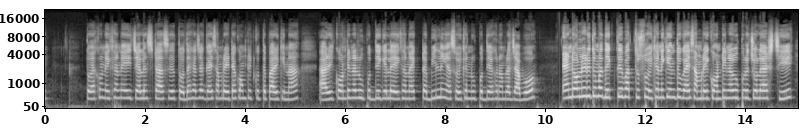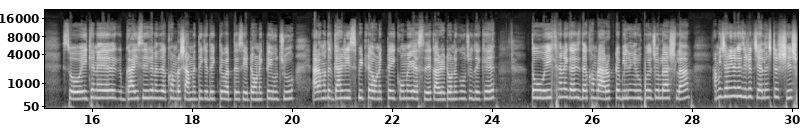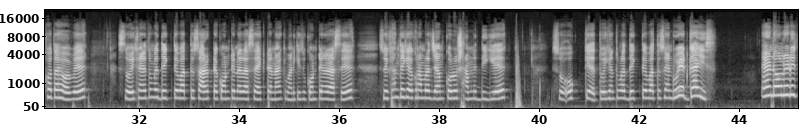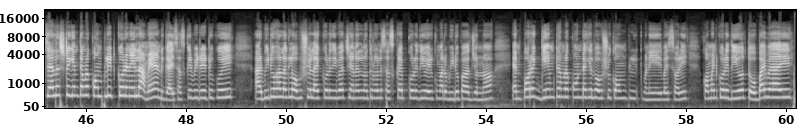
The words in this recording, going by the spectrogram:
তো এখন এখানে এই চ্যালেঞ্জটা আছে, তো দেখা যাক গাইস আমরা এটা কমপ্লিট করতে পারি কি না আর এই কন্টেনারের উপর দিয়ে গেলে এখানে একটা বিল্ডিং আছে, ওইখানের উপর দিয়ে এখন আমরা যাব। অ্যান্ড অলরেডি তোমরা দেখতে পাচ্ছো এখানে কিন্তু গাইস আমরা এই কন্টেনারের উপরে চলে আসছি। সো এইখানে গাইস এখানে দেখো আমরা সামনে থেকে দেখতে পারতেছি, এটা অনেকটাই উঁচু। আর আমাদের গাড়ির স্পিডটা অনেকটাই কমে গেছে, কারণ এটা অনেক উঁচু দেখে। তো এইখানে গাইজ দেখো আমরা আরও একটা বিল্ডিংয়ের উপরে চলে আসলাম। আমি জানি না গাইজ এটা চ্যালেঞ্জটার শেষ কথায় হবে। সো এখানে তোমরা দেখতে পারতেছো আর একটা কন্টেনার আছে, একটা না মানে কিছু কন্টেনার আছে। সো এখান থেকে এখন আমরা জাম্প করব সামনের দিকে। সো ওকে তো এখানে তোমরা দেখতে পাচ্ছ and wait guys and already চ্যালেঞ্জটা কিন্তু আমরা কমপ্লিট করে নিলাম। অ্যান্ড গাইস আজকের ভিডিও এটুকুই। আর ভিডিও ভালো লাগলে অবশ্যই লাইক করে দিবা। চ্যানেল নতুন হলে সাবস্ক্রাইব করে দিও এরকম আরও ভিডিও পাওয়ার জন্য। অ্যান্ড পরের গেমটা আমরা কোনটা খেলব অবশ্যই কমপ্লিট মানে বাই সরি কমেন্ট করে দিও। তো বাই বাই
